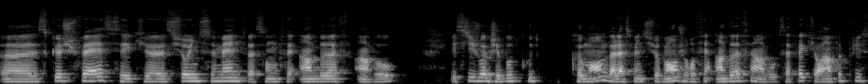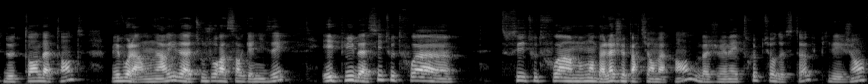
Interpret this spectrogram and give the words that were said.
ce que je fais, c'est que sur une semaine, de toute façon, on fait un bœuf, un veau. Et si je vois que j'ai beaucoup de commande, bah, la semaine suivante, je refais un bœuf et un veau. Ça fait qu'il y aura un peu plus de temps d'attente. Mais voilà, on arrive à toujours à s'organiser. Et puis, bah, si toutefois, euh, si toutefois à un moment, bah là je vais partir en vacances, bah, je vais mettre rupture de stock, puis les gens,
